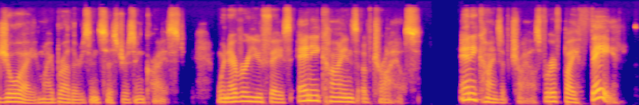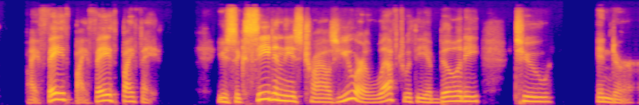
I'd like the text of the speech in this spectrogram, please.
joy, my brothers and sisters in Christ, whenever you face any kinds of trials, any kinds of trials. For if by faith, by faith, by faith, by faith, you succeed in these trials, you are left with the ability to endure.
